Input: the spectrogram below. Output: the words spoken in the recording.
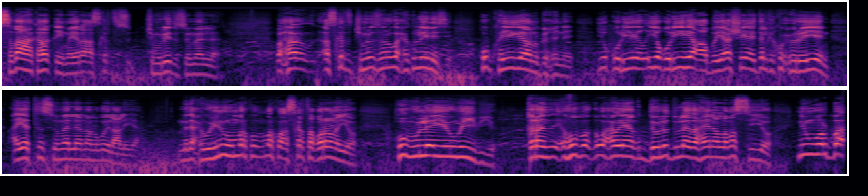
bisadaha kala qiima yara askarta jamhuuriyadda somalilan waxaa askarta jamhuuriyadda somalilan waxay ku leenaysay hubka iyagii aanu bixinay iyo iyo qoryihii aabbayaashii ay dalka ku xoreeyeen ayaa tan somalilan lagu ilaaliyaa madaxweynuhu markuu markuu askarta qoranayo hubuu leeyahay uma iibiyo qaran hub waxa dawladdu leedahayna lama siiyo. Nin walba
